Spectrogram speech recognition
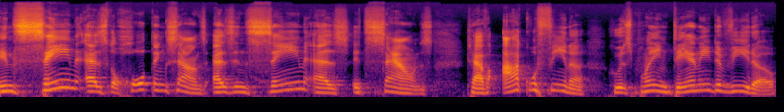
insane as the whole thing sounds, as insane as it sounds to have Awkwafina, who is playing Danny DeVito,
